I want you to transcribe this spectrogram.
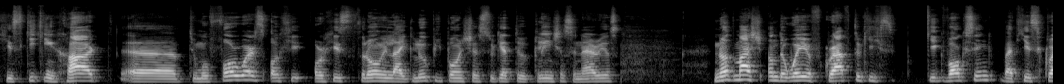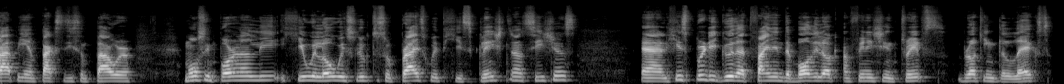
he's kicking hard uh, to move forwards, or he or he's throwing like loopy punches to get to clinch scenarios. Not much on the way of craft to his kickboxing, but he's scrappy and packs decent power. Most importantly, he will always look to surprise with his clinch transitions, and he's pretty good at finding the body lock and finishing trips, blocking the legs.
